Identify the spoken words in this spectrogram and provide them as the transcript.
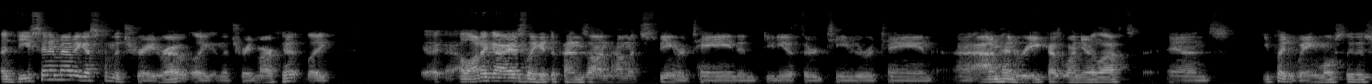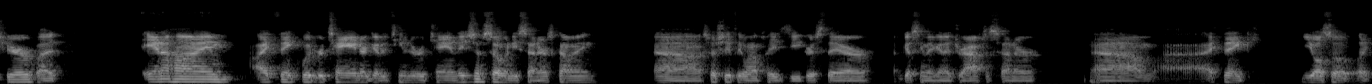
a decent amount i guess from the trade route like in the trade market. Like a lot of guys like it depends on how much is being retained and do you need a third team to retain. Uh, adam henrique has one year left and he played wing mostly this year but anaheim i think would retain or get a team to retain. They just have so many centers coming uh, especially if they want to play Zegras there guessing they're going to draft a center um, i think you also like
